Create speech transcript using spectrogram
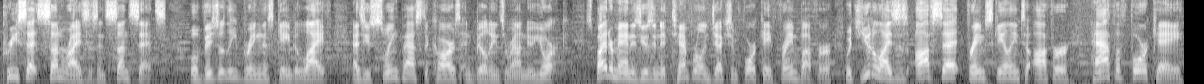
Preset sunrises and sunsets will visually bring this game to life as you swing past the cars and buildings around New York. Spider-Man is using a temporal injection 4K frame buffer, which utilizes offset frame scaling to offer half of 4K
